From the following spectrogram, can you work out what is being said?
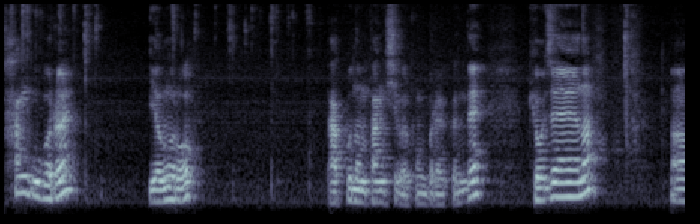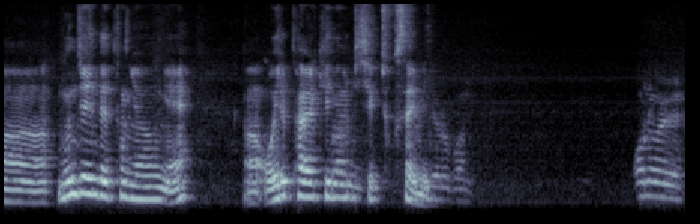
한국어를 영어로 바꾸는 방식을 공부를 할 건데 교재는 어, 문재인 대통령의 어, 5.18 기념식 축사입니다. 여러분, 오늘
